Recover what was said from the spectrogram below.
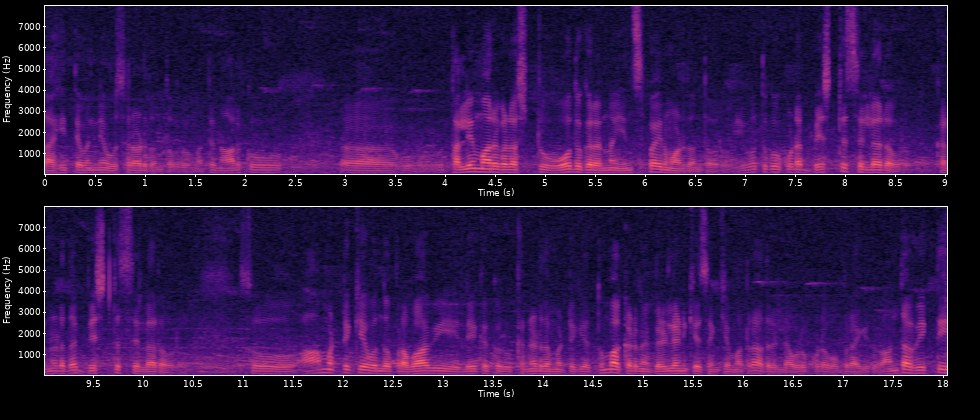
ಸಾಹಿತ್ಯವನ್ನೇ ಉಸಿರಾಡಿದಂಥವ್ರು, ಮತ್ತು ನಾಲ್ಕು ತಲೆಮಾರುಗಳಷ್ಟು ಓದುಗರನ್ನು ಇನ್ಸ್ಪೈರ್ ಮಾಡಿದಂಥವ್ರು. ಇವತ್ತಿಗೂ ಕೂಡ ಬೆಸ್ಟ್ ಸೆಲ್ಲರ್ ಅವರು, ಕನ್ನಡದ ಬೆಸ್ಟ್ ಸೆಲ್ಲರ್ ಅವರು. ಸೊ ಆ ಮಟ್ಟಕ್ಕೆ ಒಂದು ಪ್ರಭಾವಿ ಲೇಖಕರು ಕನ್ನಡದ ಮಟ್ಟಿಗೆ ತುಂಬ ಕಡಿಮೆ ಬೆರಳೆಣಿಕೆ ಸಂಖ್ಯೆ ಮಾತ್ರ ಅದರಲ್ಲಿ ಅವರು ಕೂಡ ಒಬ್ಬರಾಗಿದ್ದರು ಅಂಥ ವ್ಯಕ್ತಿ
